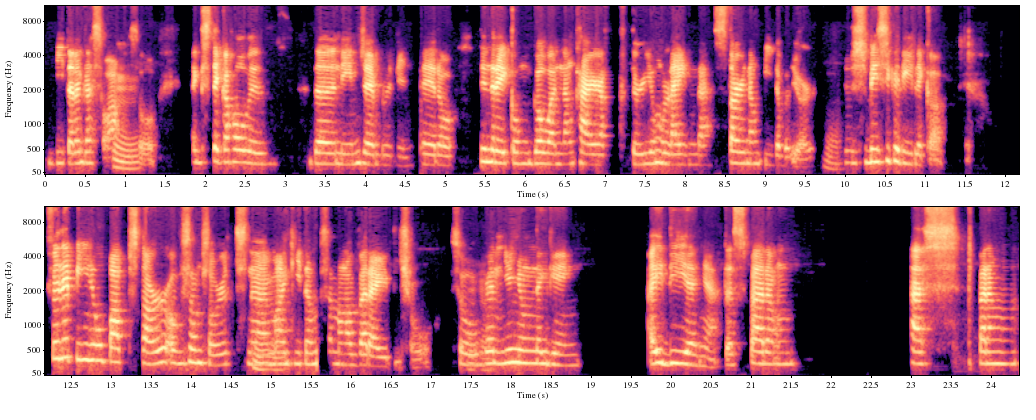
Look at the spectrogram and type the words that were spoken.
di talaga swak. Mm. So, nag-stick ako with the name Gemberlin. Pero, tinry kong gawan ng character yung line na star ng PWR. Mm. Which basically like a Filipino pop star of some sorts na mm. makikita mo sa mga variety show. So, mm-hmm. yun yung naging idea niya. Tapos parang as parang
